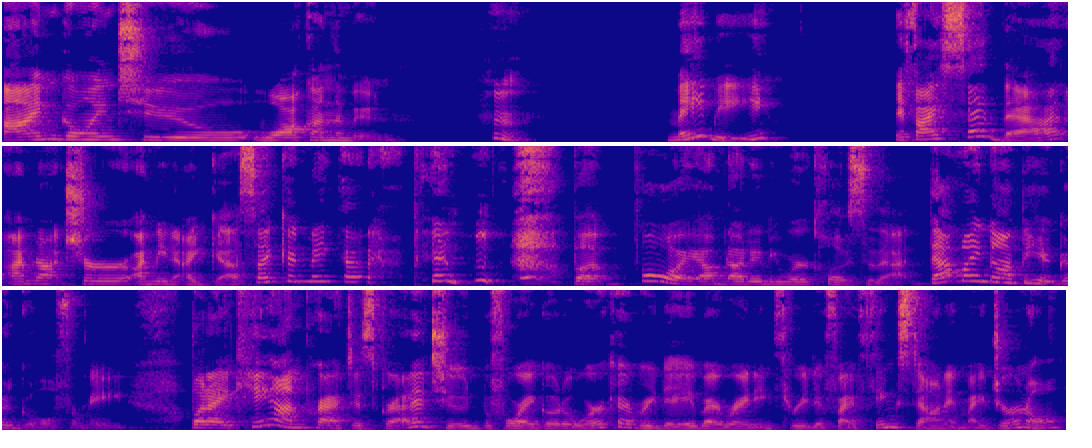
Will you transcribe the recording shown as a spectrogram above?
I'm going to walk on the moon. Hmm. Maybe. If I said that, I'm not sure. I mean, I guess I could make that happen, but boy, I'm not anywhere close to that. That might not be a good goal for me. But I can practice gratitude before I go to work every day by writing three to five things down in my journal.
